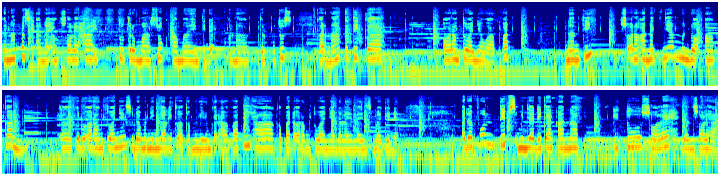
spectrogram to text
Kenapa sih anak yang soleha itu termasuk amal yang tidak pernah terputus? Karena ketika orang tuanya wafat, nanti seorang anaknya mendoakan e, kedua orang tuanya yang sudah meninggal itu atau mengirimkan al-fatihah kepada orang tuanya dan lain-lain sebagainya. Adapun tips menjadikan anak itu soleh dan soleha.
